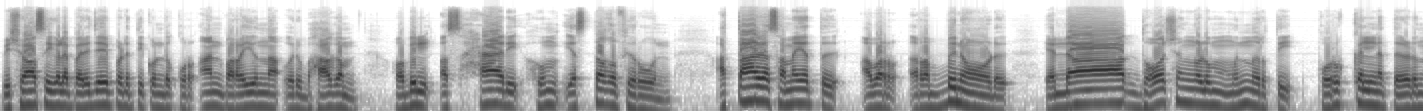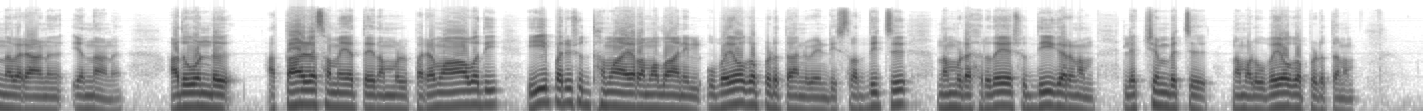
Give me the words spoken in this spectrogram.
വിശ്വാസികളെ പരിചയപ്പെടുത്തിക്കൊണ്ട് ഖുർആൻ പറയുന്ന ഒരു ഭാഗം ഒബിൽ അസ്ഹാരി ഹും യസ്തഗ്ഫിറൂൻ. അത്താഴ സമയത്ത് അവർ റബ്ബിനോട് എല്ലാ ദോഷങ്ങളും മുൻനിർത്തി പൊറുക്കലിനെ തേടുന്നവരാണ് എന്നാണ്. അതുകൊണ്ട് അത്താഴ സമയത്തെ നമ്മൾ പരമാവധി ഈ പരിശുദ്ധമായ റമദാനിൽ ഉപയോഗപ്പെടുത്താൻ വേണ്ടി ശ്രദ്ധിച്ച് നമ്മുടെ ഹൃദയ ശുദ്ധീകരണം ലക്ഷ്യം വെച്ച് നമ്മൾ ഉപയോഗപ്പെടുത്തണം.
